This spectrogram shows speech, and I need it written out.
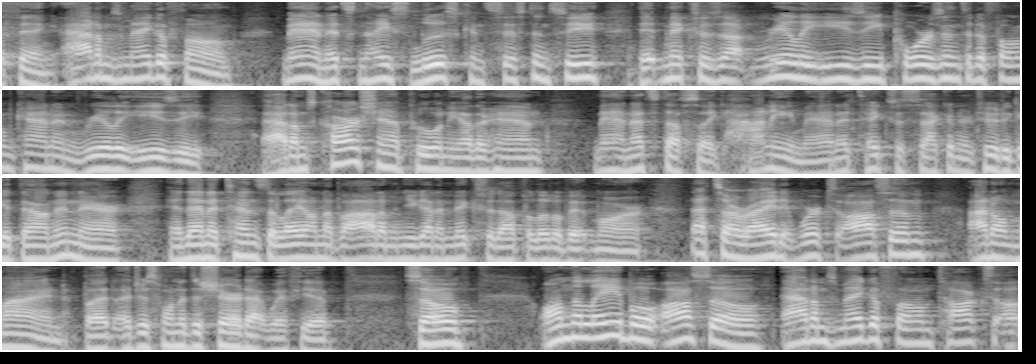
thing, Adams Mega Foam. Man, it's nice loose consistency. It mixes up really easy, pours into the foam cannon really easy. Adams Car Shampoo, on the other hand, man, that stuff's like honey, man. It takes a second or two to get down in there, and then it tends to lay on the bottom, and you got to mix it up a little bit more. That's all right. It works awesome. I don't mind, but I just wanted to share that with you. So on the label also, Adams Megafoam talks uh,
